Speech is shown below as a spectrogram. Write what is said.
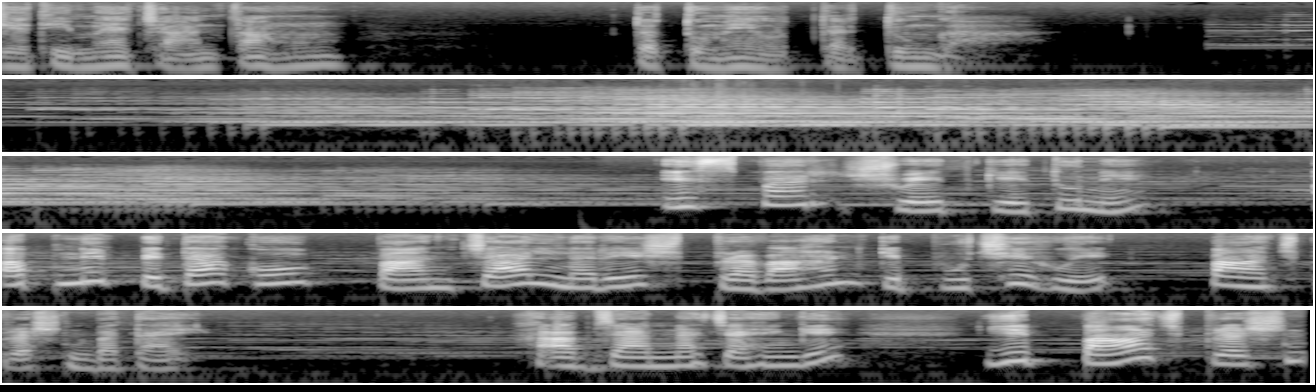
यदि मैं जानता हूँ तो तुम्हें उत्तर दूँगा। इस पर श्वेत केतु ने अपने पिता को पांचाल नरेश प्रवाहन के पूछे हुए पाँच प्रश्न बताए। आप जानना चाहेंगे, ये पाँच प्रश्न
